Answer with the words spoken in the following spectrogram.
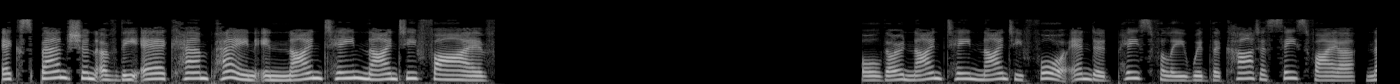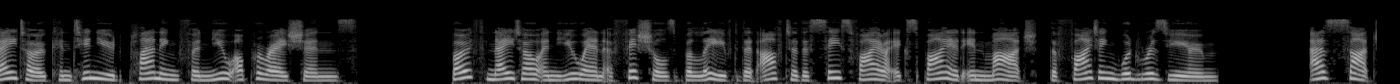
Expansion of the air campaign in 1995. Although 1994 ended peacefully with the Carter ceasefire, NATO continued planning for new operations. Both NATO and UN officials believed that after the ceasefire expired in March, the fighting would resume. As such,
